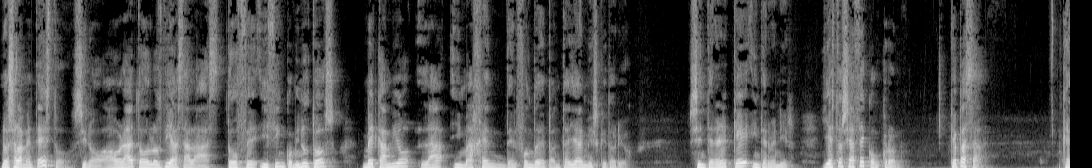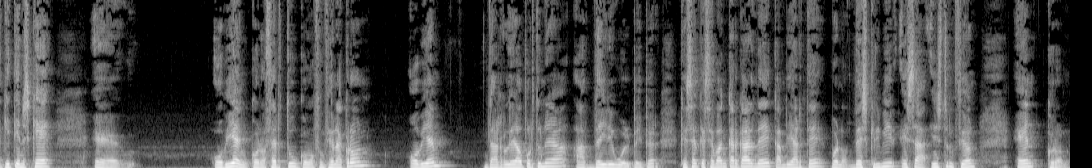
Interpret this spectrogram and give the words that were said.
No solamente esto, sino ahora todos los días a las 12 y 5 minutos me cambio la imagen del fondo de pantalla de mi escritorio, sin tener que intervenir. Y esto se hace con Chrome. ¿Qué pasa? Que aquí tienes que eh, o bien conocer tú cómo funciona Chrome, o bien darle la oportunidad a Daily Wallpaper, que es el que se va a encargar de cambiarte, bueno, de escribir esa instrucción en Chrome.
